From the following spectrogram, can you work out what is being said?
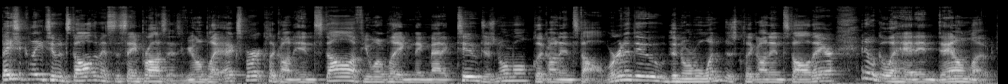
Basically, to install them, it's the same process. If you want to play Expert, click on Install. If you want to play Enigmatica 2, just normal, click on Install. We're going to do the normal one, just click on Install there, and it will go ahead and download.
